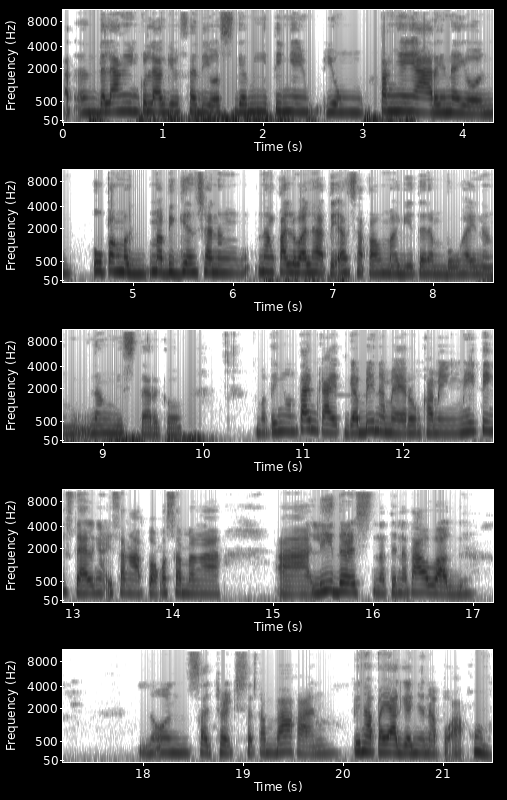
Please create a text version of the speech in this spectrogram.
At ang dalangin ko lagi sa Diyos, gamitin niya yung, yung pangyayari na yon upang mag, mabigyan siya ng, ng kaluwalhatian sa pamamagitan ng buhay ng, ng mister ko. Dumating yung time, kahit gabi na mayroong kaming meetings, dahil nga isa nga po ako sa mga uh, leaders na tinatawag noon sa church sa Tambakan, pinapayagan niya na po ako.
